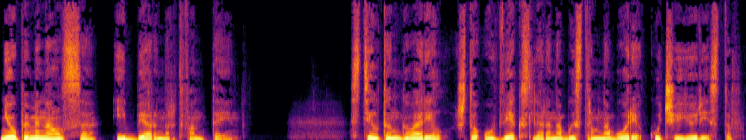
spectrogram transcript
Не упоминался и Бернард Фонтейн. Стилтон говорил, что у Векслера на быстром наборе куча юристов.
